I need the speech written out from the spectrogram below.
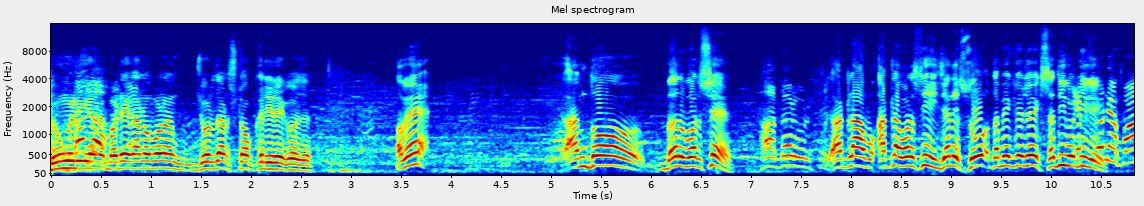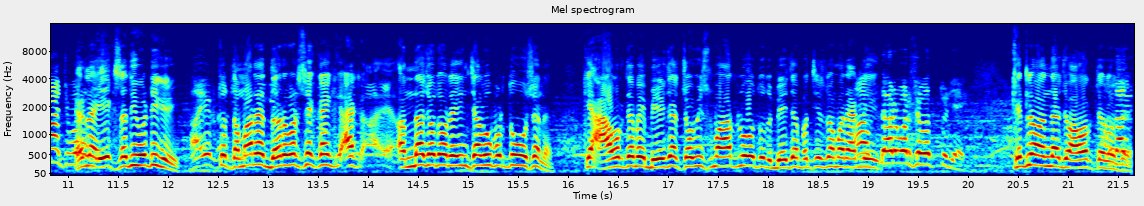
ડુંગળી અને બટેકાનો પણ જોરદાર સ્ટોક કરી રાખ્યો છે. હવે આમ તો દર વર્ષે હા દર વર્ષે. આટલા આટલા વર્ષથી જ્યારે સો તમે કહો છો એક સદી વટી ગઈ. એટલે એક સદી વટી ગઈ. તો તમારે દર વર્ષે કંઈક અંદાજો તો રેન્જ ચાલવું પડતું હશે ને? કે આ વખતે ભાઈ બે હજાર ચોવીસમાં આટલું હતું તો બે હજાર પચીસમાં મારે આટલી દર વર્ષે વધતું જાય. કેટલો અંદાજો આ વખતે લગભગ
